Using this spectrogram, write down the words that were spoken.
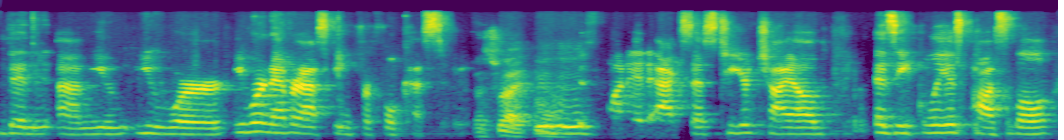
than um, you, you were, you weren't ever asking for full custody That's right. Mhm. just wanted access to your child as equally as possible,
